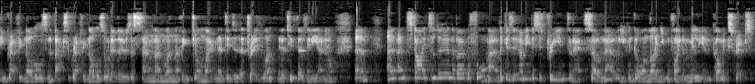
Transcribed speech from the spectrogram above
in graphic novels, in the backs of graphic novels or whatever. There was a Sandman one. I think John Wagner did a Dredd one in a 2000 AD annual, um, and, and started to learn about the format because it, I mean this is pre-internet, so now you can go online, you can find a million comic scripts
